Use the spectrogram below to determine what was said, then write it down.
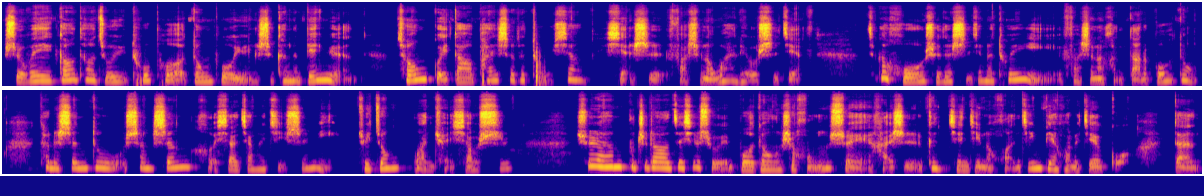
水位高到足以突破东部陨石坑的边缘。从轨道拍摄的图像显示，发生了外流事件。这个湖随着时间的推移发生了很大的波动，它的深度上升和下降了几十米，最终完全消失。虽然不知道这些水位波动是洪水还是更渐进的环境变化的结果，但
